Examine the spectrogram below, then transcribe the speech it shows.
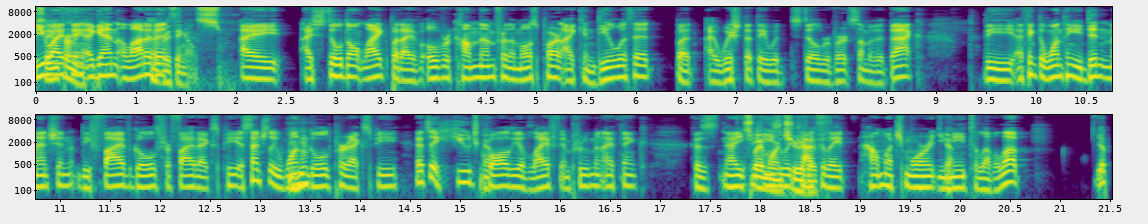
the UI thing me. again, a lot of it Everything else. I I still don't like, but I've overcome them for the most part. I can deal with it, but I wish that they would still revert some of it back. The I think the one thing you didn't mention, the five gold for five XP, essentially one Mhm. gold per XP. That's a huge Yep. quality of life improvement, I think, because now you It's can easily calculate how much more you Yep. need to level up. Yep.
